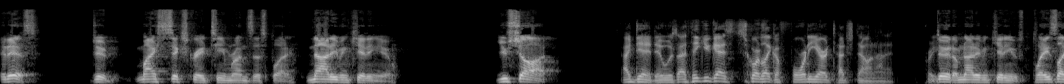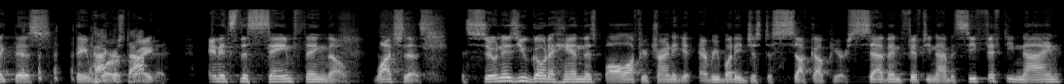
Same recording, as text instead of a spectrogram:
It is. Dude, my sixth grade team runs this play. Not even kidding you. You saw it. I did. It was. I think you guys scored like a forty yard touchdown on it. Pretty Dude, I'm not even kidding you. Plays like this, they Packers work, right? it. And it's the same thing though. Watch this. As soon as you go to hand this ball off, you're trying to get everybody just to suck up here. 759, but see 59,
